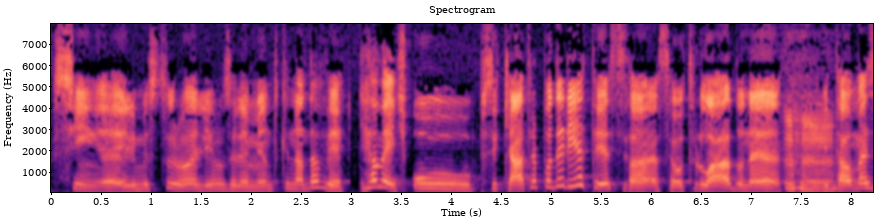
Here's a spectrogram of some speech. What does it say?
Sim, é, ele misturou ali uns elementos que nada a ver. Realmente, o psiquiatra poderia ter esse, esse outro lado, né? Uhum. E tal, mas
